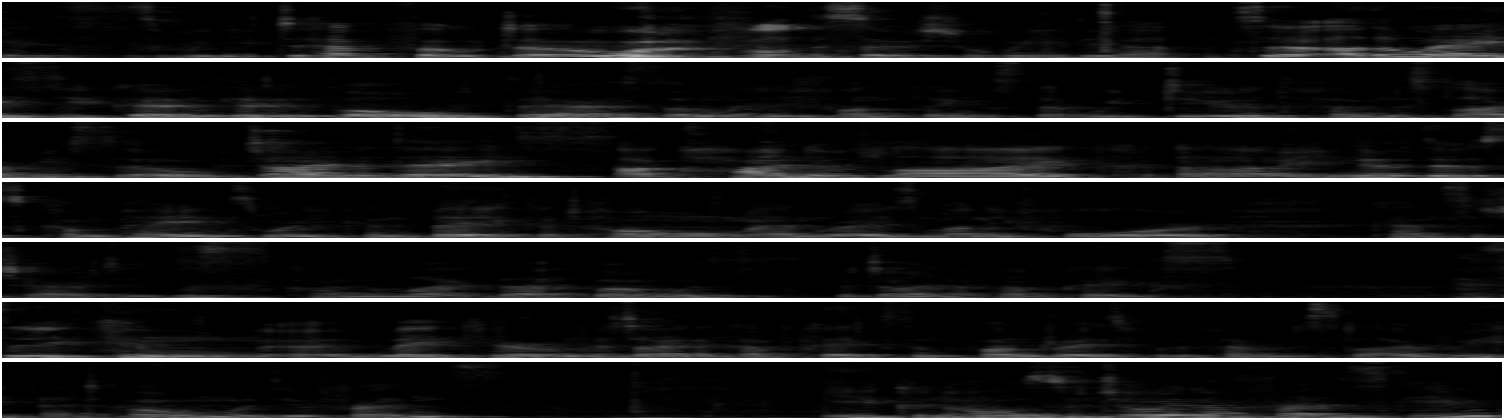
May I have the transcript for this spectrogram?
yes, we need to have a photo for the social media. So other ways you can get involved. There are some really fun things that we do at the Feminist Library. So Vagina Days are kind of like uh, you know those campaigns where you can bake at home and raise money for cancer charities. This is kind of like that, but with vagina cupcakes. So you can uh, make your own vagina cupcakes and fundraise for the Feminist Library at home with your friends. You can also join our friend scheme.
